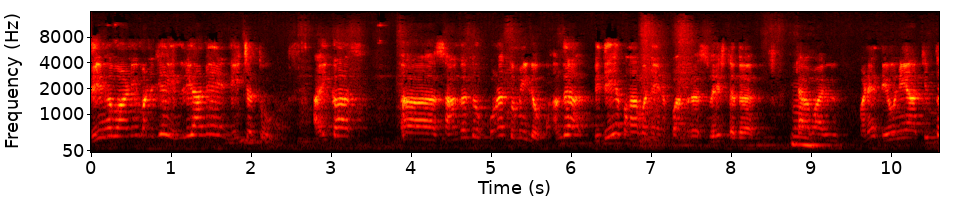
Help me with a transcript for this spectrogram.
ದೇಹವಾಣಿ ಮನೆಗೆ ಇಂದ್ರಿಯಾನೇ ನೀಚತು ಆ ಸಾಂಗತು ಗುಣ ತುಮಿಲು. ಅಂದ್ರ ವಿಧೇಯ ಭಾವನೆ ಏನಪ್ಪಾ ಅಂದ್ರ ಶ್ರೇಷ್ಠದ. ಯಾವ ಮನೆ ದೇವನಿಯ ಚಿತ್ತ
